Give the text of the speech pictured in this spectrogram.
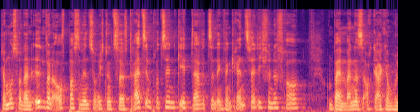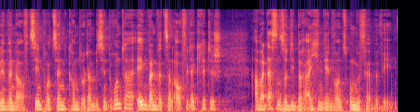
Da muss man dann irgendwann aufpassen, wenn es so Richtung 12, 13 Prozent geht. Da wird es dann irgendwann grenzwertig für eine Frau. Und beim Mann ist auch gar kein Problem, wenn er auf 10 Prozent kommt oder ein bisschen drunter. Irgendwann wird es dann auch wieder kritisch. Aber das sind so die Bereiche, in denen wir uns ungefähr bewegen.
